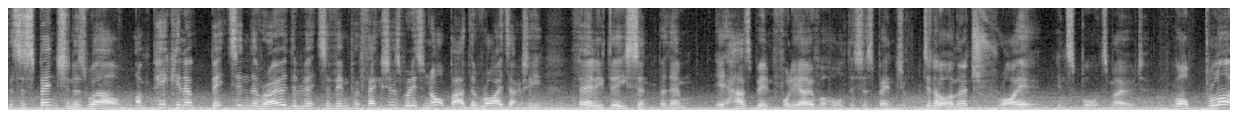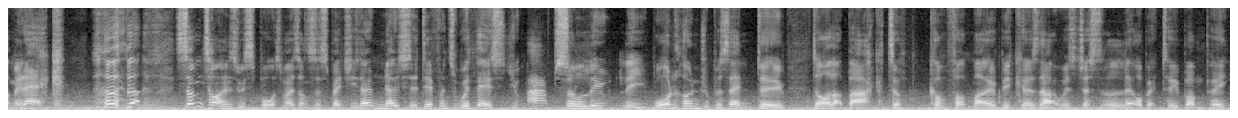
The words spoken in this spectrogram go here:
The suspension as well. I'm picking up bits in the road, the bits of imperfections, but it's not bad. The ride's actually fairly decent, but then it has been fully overhauled, the suspension. Do you know what? I'm going to try it in sports mode. Well, blimey heck. Sometimes with sports modes on suspension, you don't notice a difference. With this, you absolutely 100% do dial that back to comfort mode because that was just a little bit too bumpy.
